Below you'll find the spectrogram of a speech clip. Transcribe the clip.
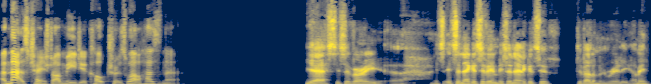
And that's changed our media culture as well, hasn't it? Yes, it's a very uh, it's it's a negative it's a negative development really. I mean,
